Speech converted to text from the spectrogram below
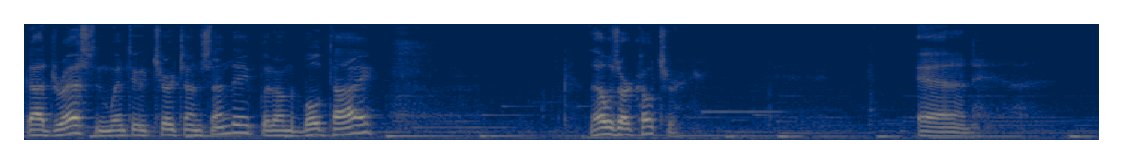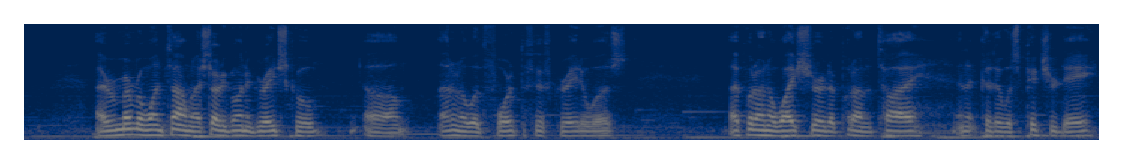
Got dressed and went to church on Sunday, put on the bow tie that was our culture. And I remember one time when I started going to grade school, um, I don't know what fourth to fifth grade it was. I put on a white shirt, I put on a tie, and because it, it was picture day,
